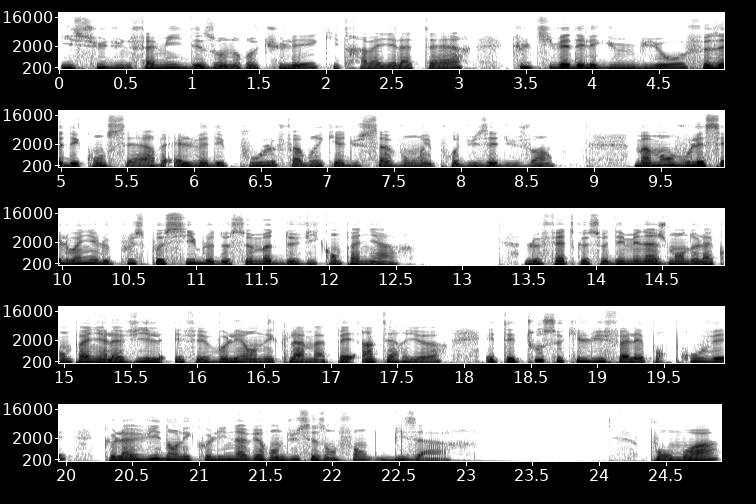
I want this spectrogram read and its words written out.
Issu d'une famille des zones reculées qui travaillait la terre, cultivait des légumes bio, faisait des conserves, élevait des poules, fabriquait du savon et produisait du vin, maman voulait s'éloigner le plus possible de ce mode de vie campagnard. Le fait que ce déménagement de la campagne à la ville ait fait voler en éclats ma paix intérieure était tout ce qu'il lui fallait pour prouver que la vie dans les collines avait rendu ses enfants bizarres. Pour moi,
